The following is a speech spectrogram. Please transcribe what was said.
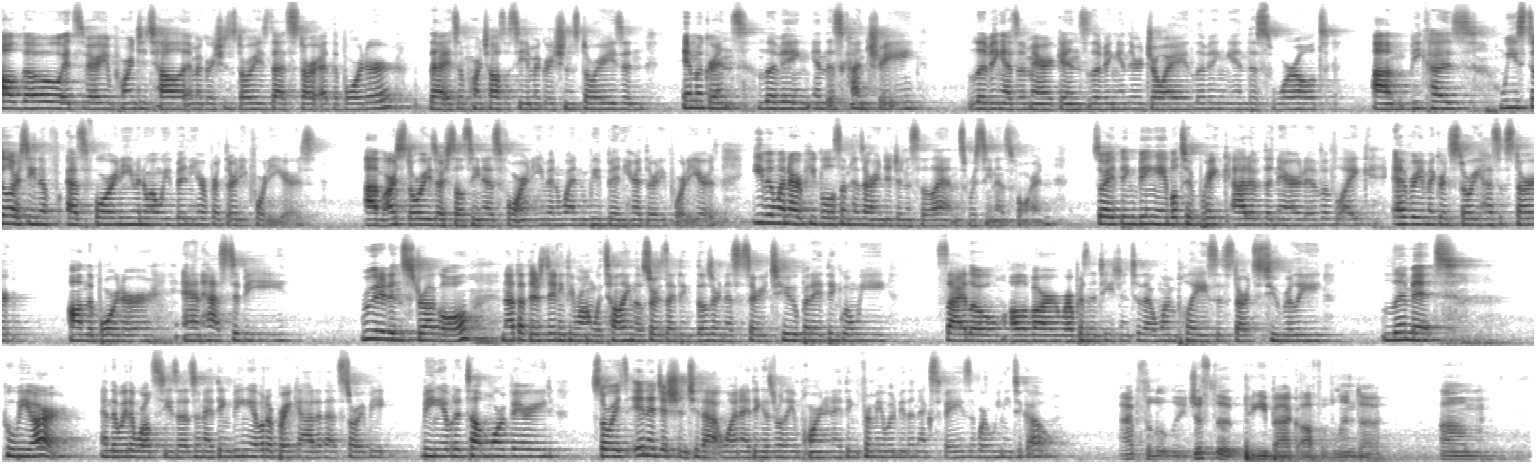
although it's very important to tell immigration stories that start at the border, that it's important to also see immigration stories and immigrants living in this country living as Americans, living in their joy, living in this world, um, because we still are seen as foreign even when we've been here for 30, 40 years. Um, our stories are still seen as foreign even when we've been here 30, 40 years. Even when our people sometimes are indigenous to the lands, we're seen as foreign. So I think being able to break out of the narrative of like every immigrant story has to start on the border and has to be rooted in struggle. Not that there's anything wrong with telling those stories, I think those are necessary too, but I think when we silo all of our representation to that one place, it starts to really limit who we are and the way the world sees us. And I think being able to break out of that story, be, being able to tell more varied stories in addition to that one, I think is really important. And I think for me would be the next phase of where we need to go. Absolutely. Just to piggyback off of Linda, um,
